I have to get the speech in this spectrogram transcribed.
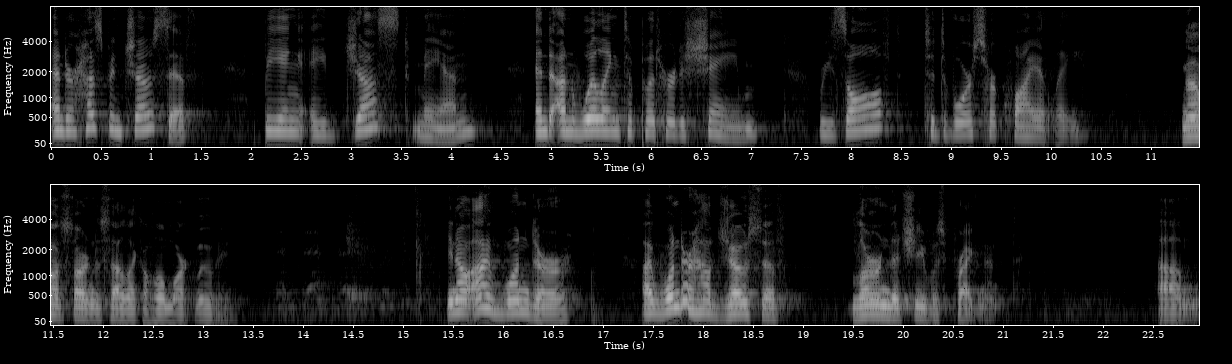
And her husband Joseph, being a just man and unwilling to put her to shame, resolved to divorce her quietly. Now it's starting to sound like a Hallmark movie. You know, I wonder, I wonder how Joseph learned that she was pregnant. Um,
